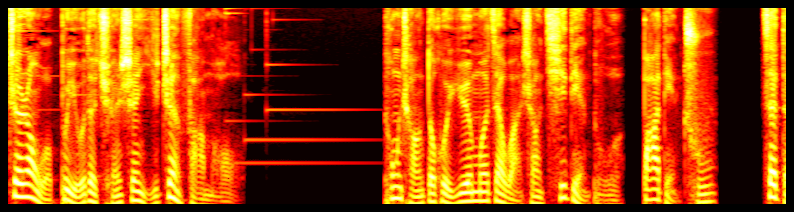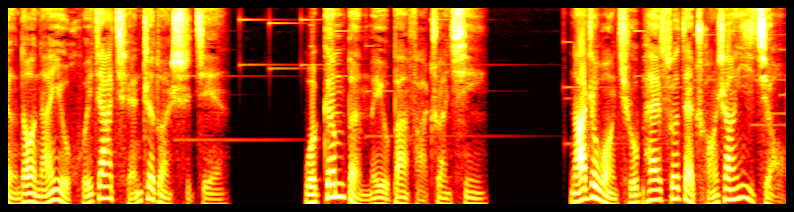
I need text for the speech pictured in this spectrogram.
这让我不由得全身一阵发毛。通常都会约摸在晚上七点多、八点出，在等到男友回家前这段时间。我根本没有办法专心，拿着网球拍缩在床上一角，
